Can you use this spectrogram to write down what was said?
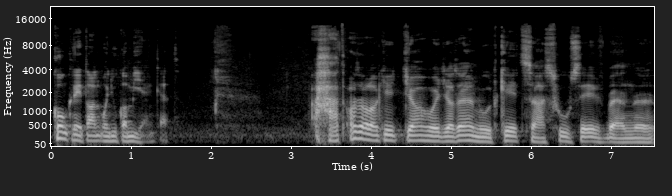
konkrétan mondjuk a miénket? Hát az alakítja, hogy az elmúlt 220 évben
